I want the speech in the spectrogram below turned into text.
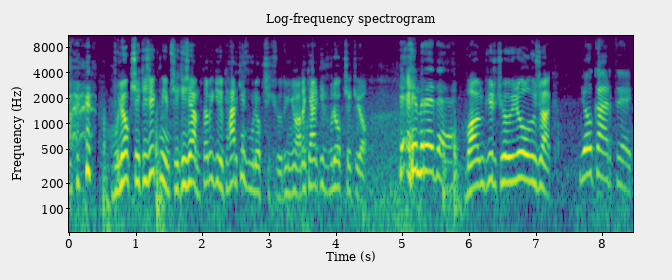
Vlog çekecek miyim? Çekeceğim. Tabii ki de herkes vlog çekiyor. Dünyadaki herkes vlog çekiyor. Emre de. Vampir köylü olacak. Yok artık.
